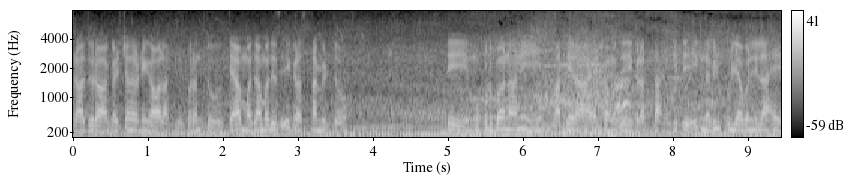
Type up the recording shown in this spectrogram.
राजुरा गडचांद्र निघावं लागते. परंतु त्या मधामध्येच एक रस्ता मिळतो. ते मुकुटबन आणि खातेरा याच्यामध्ये एक रस्ता आहे. तिथे एक नवीन पुलिया बनलेला आहे.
